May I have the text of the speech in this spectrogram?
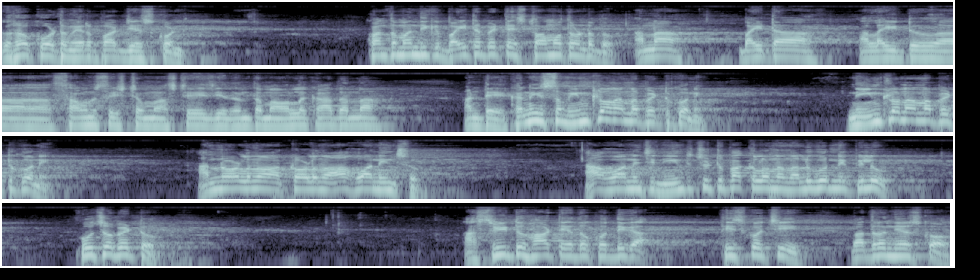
గృహకూటం ఏర్పాటు చేసుకోండి. కొంతమందికి బయట పెట్టే స్తోమత ఉండదు. అన్న బయట ఆ లైట్ ఆ సౌండ్ సిస్టమ్ ఆ స్టేజ్ ఇదంతా మా వల్ల కాదన్నా. అంటే కనీసం ఇంట్లోనన్నా పెట్టుకొని నీ ఇంట్లోనన్నా పెట్టుకొని అన్నోళ్ళను అక్కోళ్ళను ఆహ్వానించు. ఆహ్వానించి నీ ఇంటి చుట్టుపక్కల ఉన్న నలుగురిని పిలు. కూర్చోబెట్టు. ఆ స్వీట్ హాట్ ఏదో కొద్దిగా తీసుకొచ్చి భద్రం చేసుకో.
